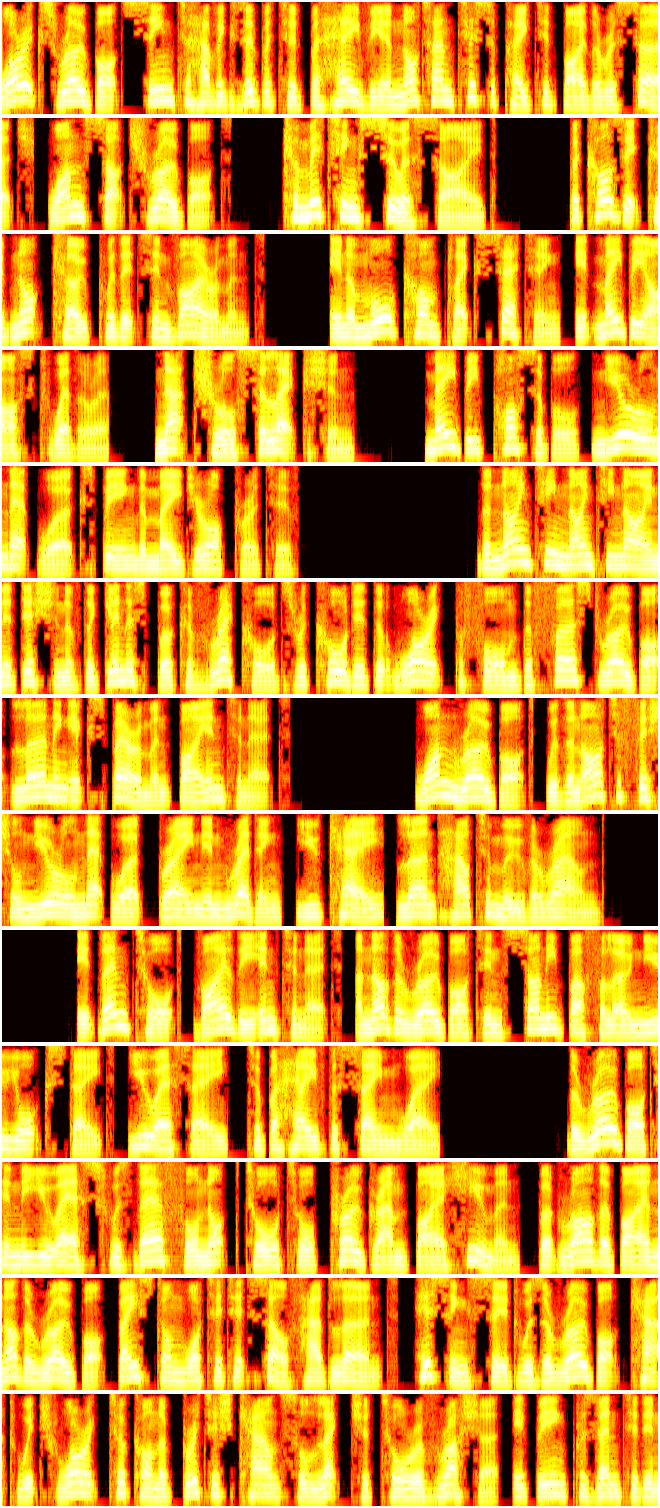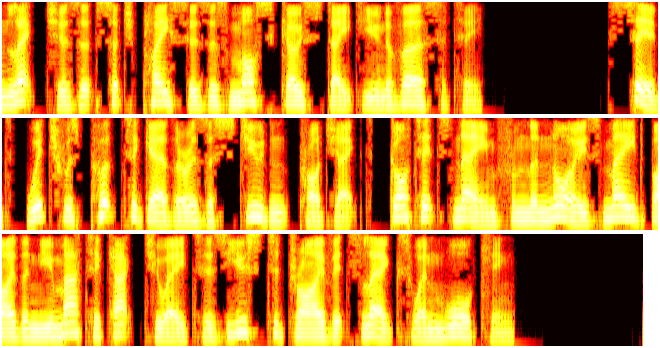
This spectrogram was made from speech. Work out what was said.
Warwick's robots seem to have exhibited behavior not anticipated by the research, one such robot, committing suicide, because it could not cope with its environment. In a more complex setting, it may be asked whether a natural selection may be possible, neural networks being the major operative. The 1999 edition of the Guinness Book of Records recorded that Warwick performed the first robot learning experiment by Internet. One robot, with an artificial neural network brain in Reading, UK, learnt how to move around. It then taught, via the Internet, another robot in sunny Buffalo, New York State, USA, to behave the same way. The robot in the US was therefore not taught or programmed by a human, but rather by another robot based on what it itself had learnt. Hissing Sid was a robot cat which Warwick took on a British Council lecture tour of Russia, it being presented in lectures at such places as Moscow State University. SID, which was put together as a student project, got its name from the noise made by the pneumatic actuators used to drive its legs when walking.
